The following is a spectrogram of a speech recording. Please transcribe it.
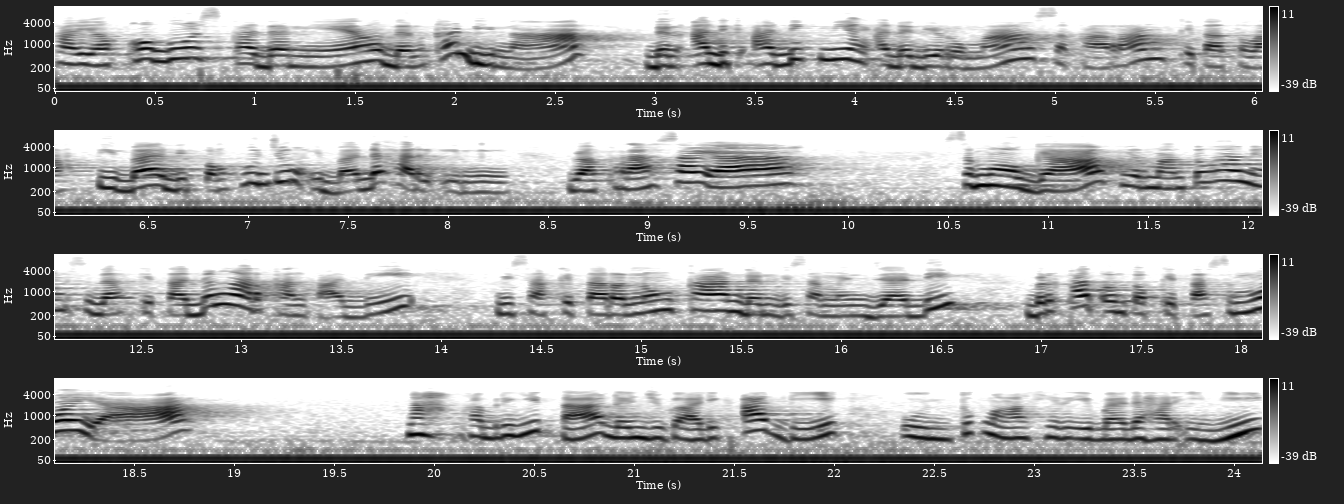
Kak Yakobus, Kak Daniel, dan Kak Dina, dan adik-adik nih yang ada di rumah, sekarang kita telah tiba di penghujung ibadah hari ini. Gak kerasa ya. Semoga firman Tuhan yang sudah kita dengarkan tadi bisa kita renungkan dan bisa menjadi berkat untuk kita semua ya. Nah, Kak Brigita dan juga adik-adik, untuk mengakhiri ibadah hari ini,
